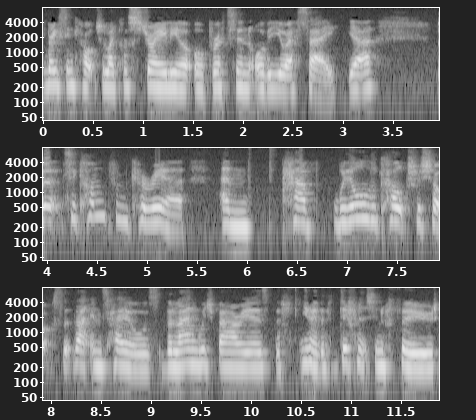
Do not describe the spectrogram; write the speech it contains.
racing culture like Australia or Britain or the USA. Yeah, but to come from Korea and have with all the culture shocks that that entails, the language barriers, the you know the difference in food,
